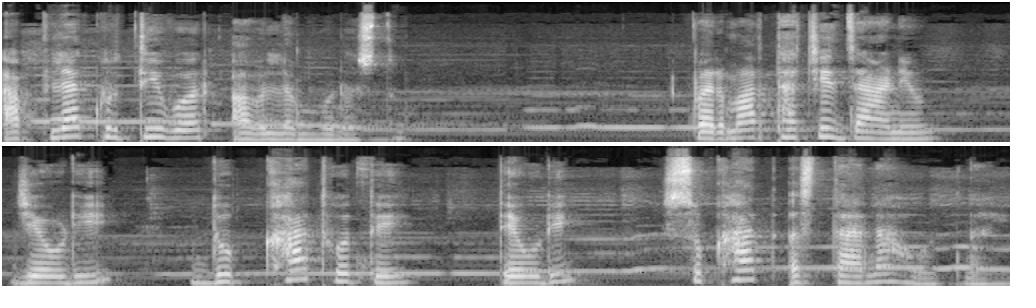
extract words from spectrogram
आपल्या कृतीवर अवलंबून असतो. परमार्थाची जाणीव जेवढी दुःखात होते तेवढी सुखात असताना होत नाही.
